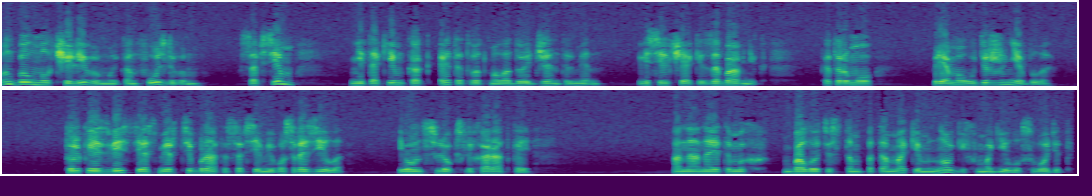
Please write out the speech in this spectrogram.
Он был молчаливым и конфузливым, совсем не таким, как этот вот молодой джентльмен, весельчак и забавник, которому прямо удержу не было. Только известие о смерти брата совсем его сразило, и он слег с лихорадкой. Она на этом их болотистом потамаке многих в могилу сводит.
